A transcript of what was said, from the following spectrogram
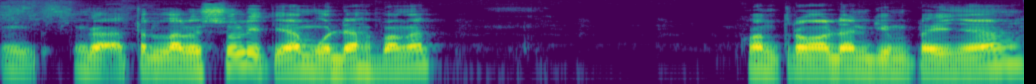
ng- nggak terlalu sulit ya, mudah banget kontrol dan gameplaynya.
